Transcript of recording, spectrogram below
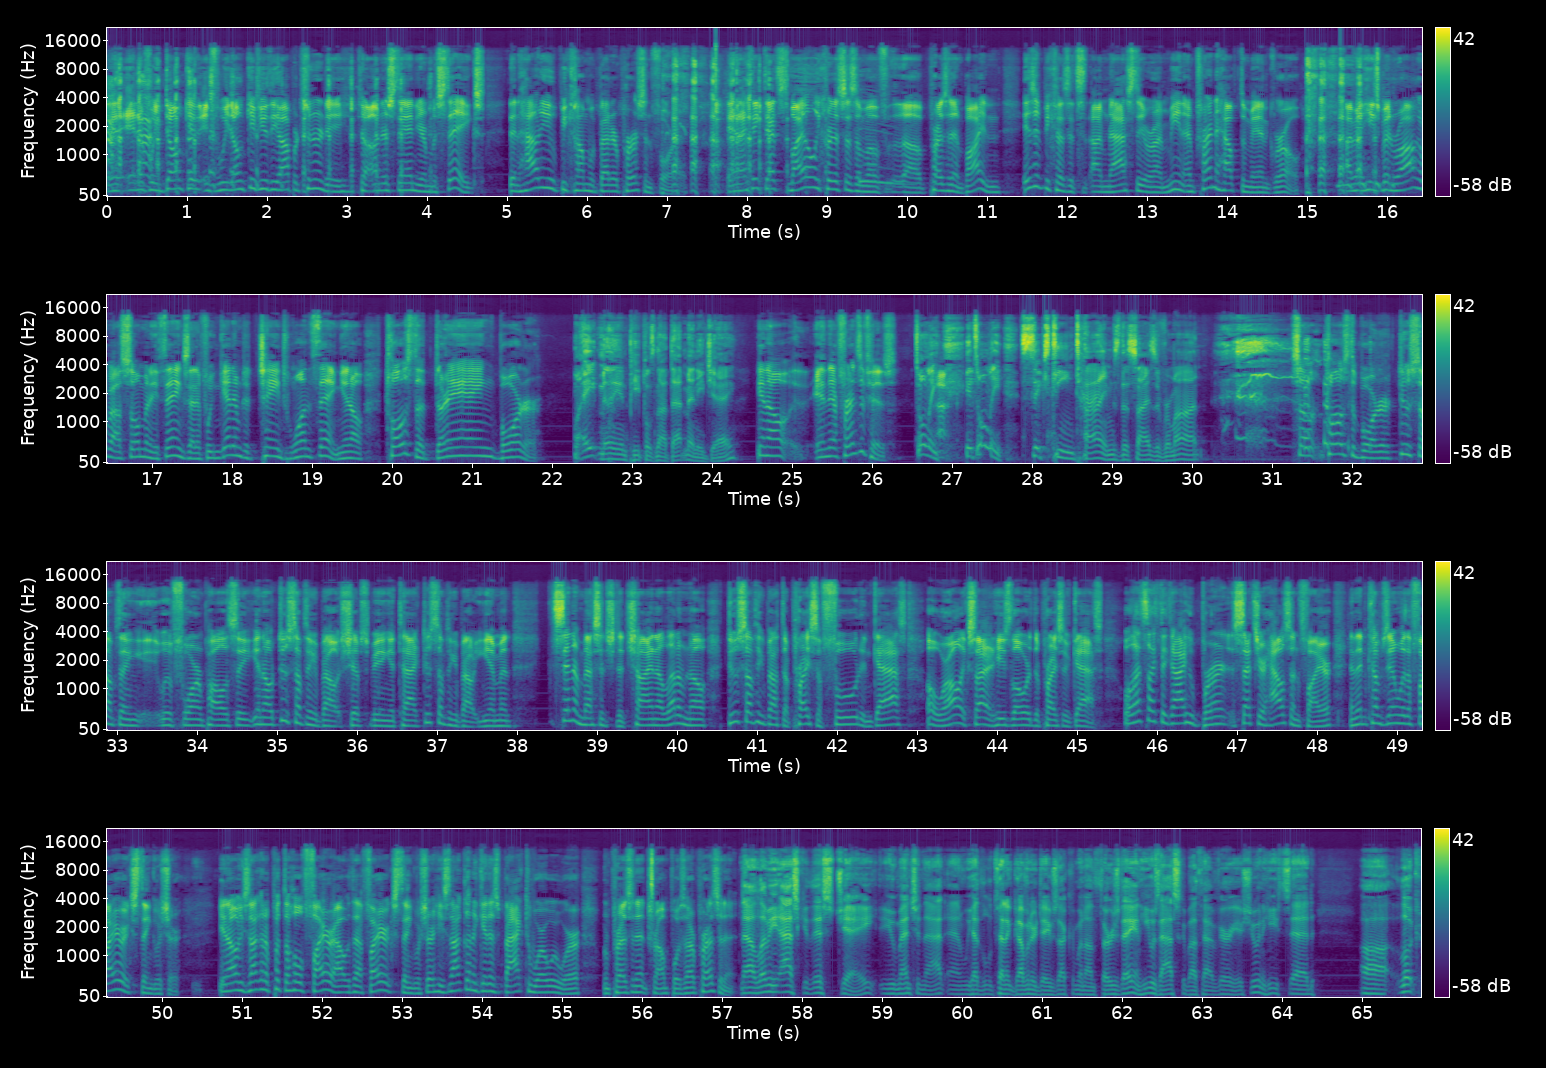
and, and if we don't give if we don't give you the opportunity to understand your mistakes, then how do you become a better person for it? and I think that's my only criticism of uh, President Biden isn't because it's I'm nasty or I'm mean. I'm trying to help the man grow. I mean, he's been wrong about so many things that if we can get him to change one thing, you know, close the dang border. Well, eight million people's not that many, Jay. You know, and they're friends of his. It's only uh, it's only sixteen times the size of Vermont. So close the border, do something with foreign policy, you know, do something about ships being attacked, do something about Yemen, send a message to China, let them know, do something about the price of food and gas. Oh, we're all excited. He's lowered the price of gas. Well, that's like the guy who burns, sets your house on fire and then comes in with a fire extinguisher. You know, he's not going to put the whole fire out with that fire extinguisher. He's not going to get us back to where we were when President Trump was our president. Now, let me ask you this, Jay. You mentioned that, and we had the Lieutenant Governor Dave Zuckerman on Thursday, and he was asked about that very issue, and he said, uh, "Look,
